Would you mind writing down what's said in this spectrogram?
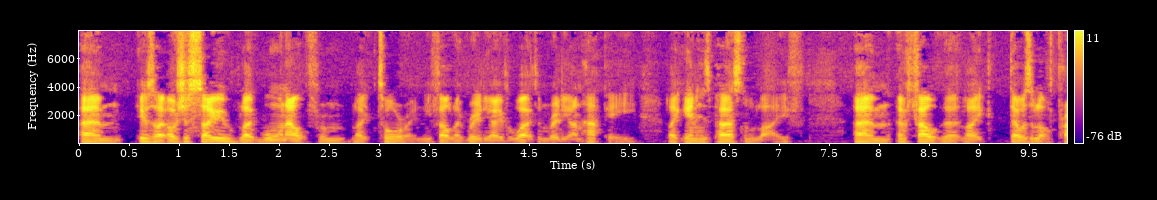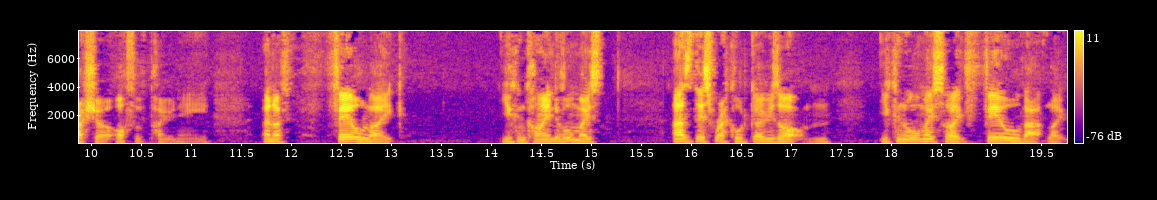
Um he was like i was just so like worn out from like touring. He felt like really overworked and really unhappy like in his personal life um and felt that like there was a lot of pressure off of pony. And i feel like you can kind of almost as this record goes on, you can almost like feel that like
